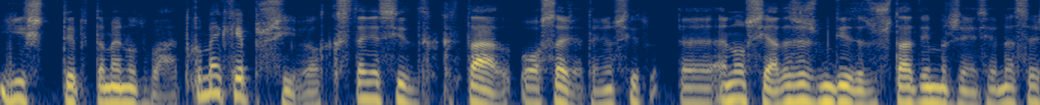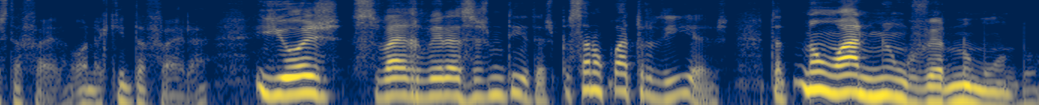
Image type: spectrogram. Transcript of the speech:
e isto teve também no debate, como é que é possível que se tenha sido decretado, ou seja, tenham sido uh, anunciadas as medidas do estado de emergência na sexta-feira ou na quinta-feira e hoje se vai rever essas medidas? Passaram quatro dias. Portanto, não há nenhum governo no mundo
